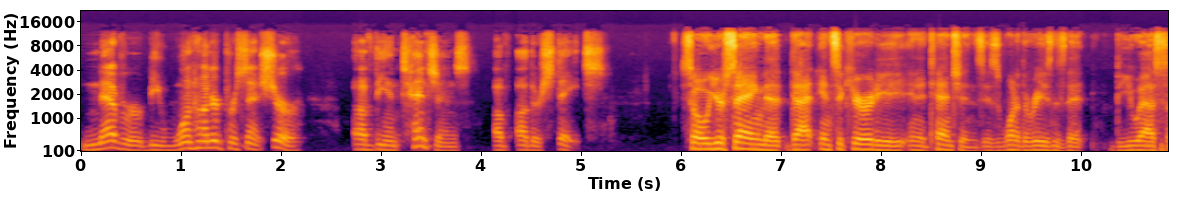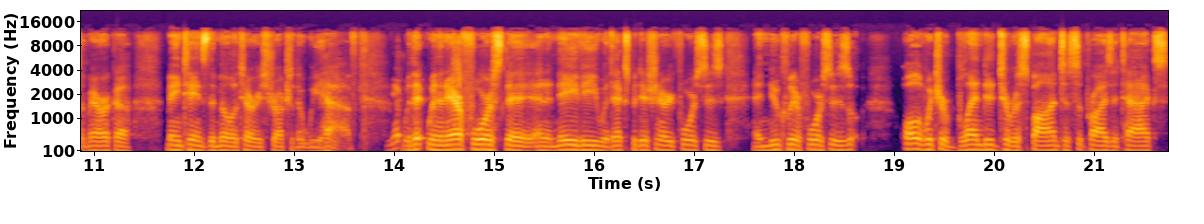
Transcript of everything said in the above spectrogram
never be 100% sure of the intentions of other states. So you're saying that that insecurity in intentions is one of the reasons that the U.S. America maintains the military structure that we have, yep. with it, with an air force that, and a navy, with expeditionary forces and nuclear forces, all of which are blended to respond to surprise attacks.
